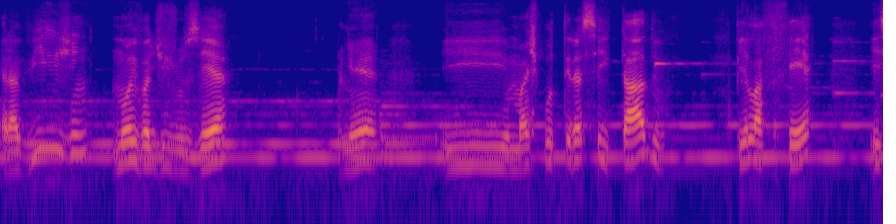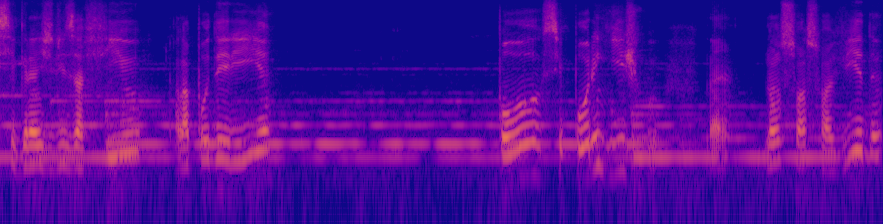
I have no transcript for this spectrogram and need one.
Era virgem, noiva de José, né? E mas por ter aceitado pela fé esse grande desafio, ela poderia pôr, se pôr em risco, né? Não só a sua vida,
